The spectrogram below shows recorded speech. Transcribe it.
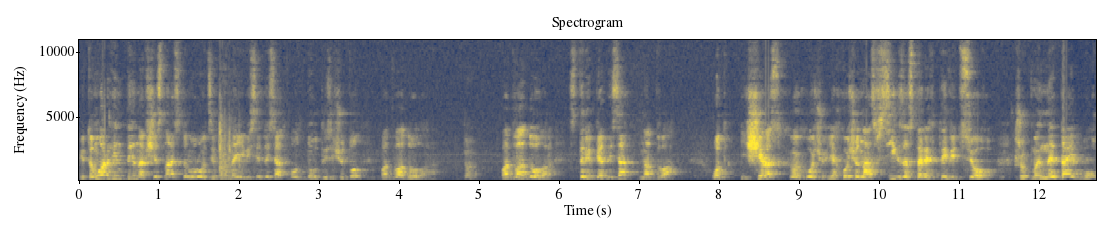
І тому Аргентина в 16-му році продає 81 тисячу тонн по 2 долара. По 2 долара з 3,50 на 2. От ще раз хочу, я хочу нас всіх застерегти від цього, щоб ми, не дай Бог,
